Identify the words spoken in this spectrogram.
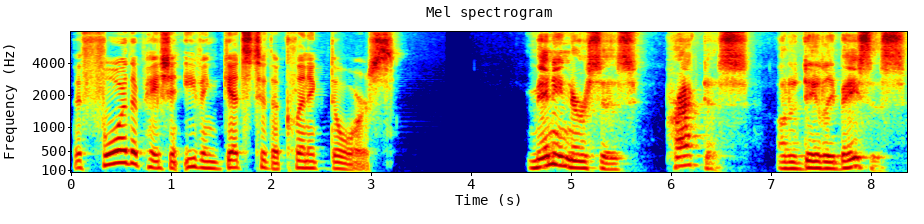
before the patient even gets to the clinic doors. Many nurses practice on a daily basis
